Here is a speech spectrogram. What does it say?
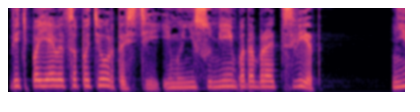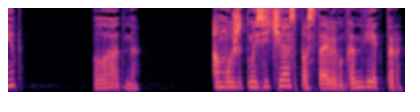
ведь появятся потертости, и мы не сумеем подобрать цвет. Нет? Ладно. А может, мы сейчас поставим конвектор,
